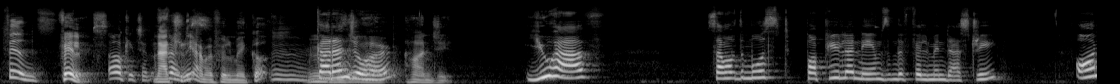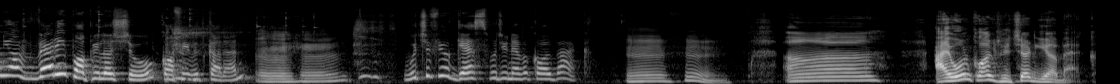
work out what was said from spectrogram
Films. Films. Okay, chalo. Naturally, films. I'm a filmmaker. Mm. Karan Johar. Hanji. You have some of the most popular names in the film industry. On your very popular show, Coffee with Karan, which of your guests would you never call back? Uh, I won't call Richard Gere back.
